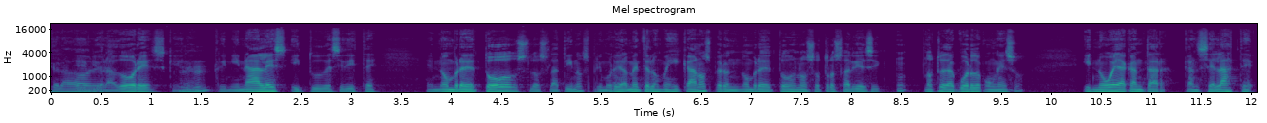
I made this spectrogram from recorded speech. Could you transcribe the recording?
eh, Violadores. que eran criminales. Y tú decidiste, en nombre de todos los latinos, primordialmente los mexicanos, pero en nombre de todos nosotros, salir y decir, "Mm, no estoy de acuerdo con eso y no voy a cantar. Cancelaste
